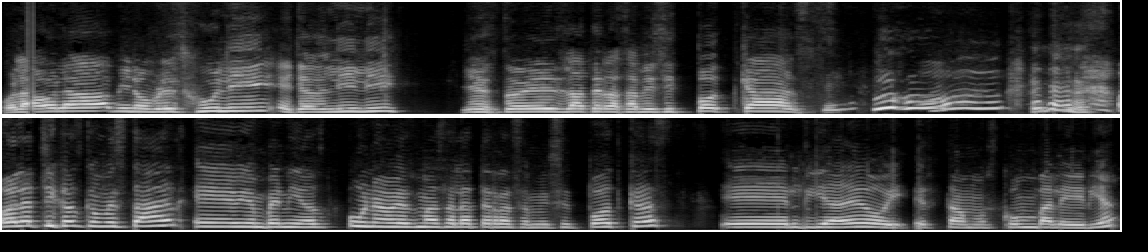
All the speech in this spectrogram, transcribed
Hola, hola, mi nombre es Juli, ella es Lili y esto es La Terraza Music Podcast. Hola chicos, ¿cómo están? Eh, bienvenidos una vez más a la Terraza Music Podcast. Eh, el día de hoy estamos con Valeria,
